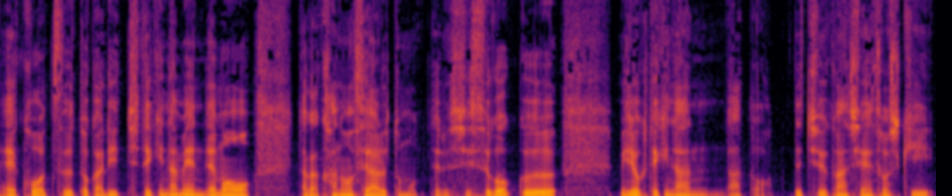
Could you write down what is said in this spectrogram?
えー、交通とか立地的な面でも、なんか可能性あると思ってるし、すごく魅力的なんだと。で、中間支援組織、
